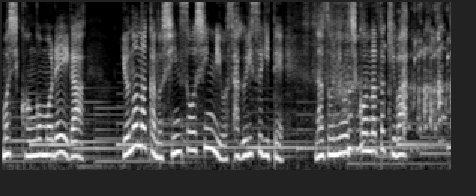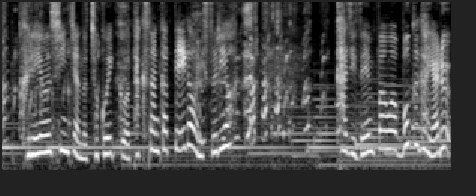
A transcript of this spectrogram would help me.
もし今後もレイが世の中の深層心理を探りすぎて謎に落ち込んだ時は クレヨンしんちゃんのチョコエッグをたくさん買って笑顔にするよ。家事全般は僕がやる。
